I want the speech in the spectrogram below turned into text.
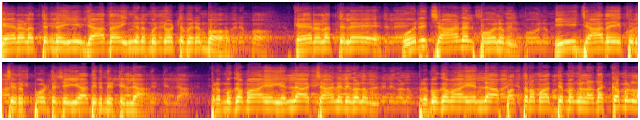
കേരളത്തിന്റെ ഈ ജാഥ ഇങ്ങനെ മുന്നോട്ട് വരുമ്പോ കേരളത്തിലെ ഒരു ചാനൽ പോലും ഈ ജാഥയെക്കുറിച്ച് റിപ്പോർട്ട് ചെയ്യാതിരുന്നിട്ടില്ല. പ്രമുഖമായ എല്ലാ ചാനലുകളും പ്രമുഖമായ എല്ലാ പത്രമാധ്യമങ്ങൾ അടക്കമുള്ള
